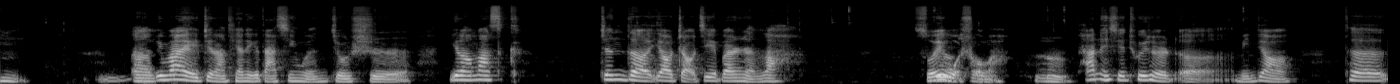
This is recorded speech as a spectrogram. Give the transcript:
嗯，呃，另外这两天的一个大新闻就是伊朗马斯克真的要找接班人了，所以我说嘛，嗯，他那些 Twitter 的民调。他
